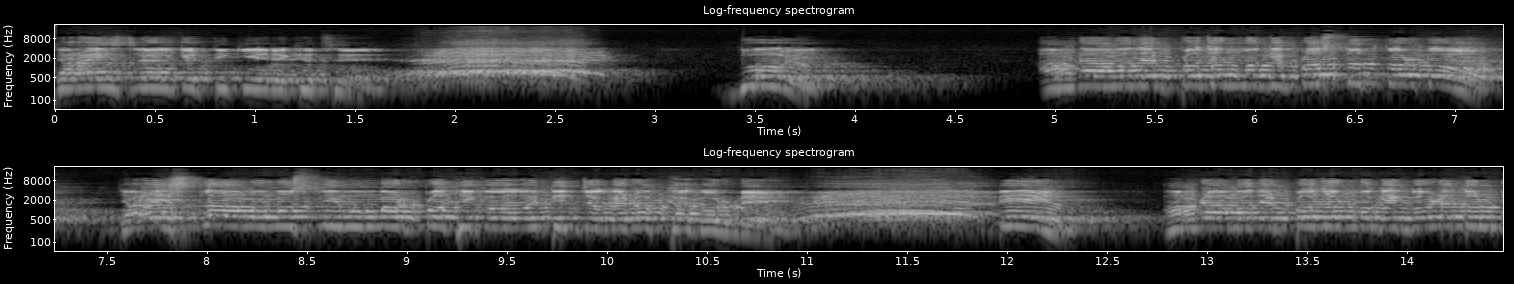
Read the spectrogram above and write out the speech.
যারা ইসরায়েলকে টিকিয়ে রেখেছে। দুই, আমরা আমাদের প্রজন্মকে প্রস্তুত করব যারা ইসলাম ও মুসলিম উম্মার প্রতীক ও ঐতিহ্যকে রক্ষা করবে। তিন, আমরা আমাদের প্রজন্মকে গড়ে তুলব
